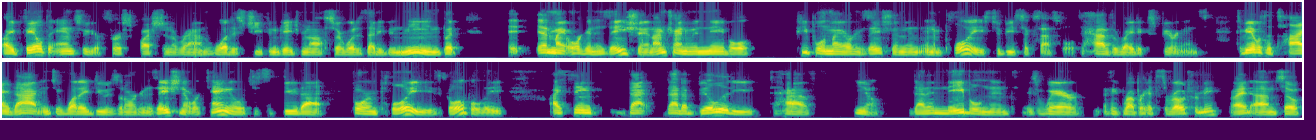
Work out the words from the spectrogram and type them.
I failed to answer your first question around what is chief engagement officer what does that even mean but it, in my organization i'm trying to enable people in my organization and, and, employees to be successful to have the right experience to be able to tie that into what i do as an organization at worktango which is to do that for employees globally i think that that ability to have you know that enablement is where i think rubber hits the road for me right um, so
